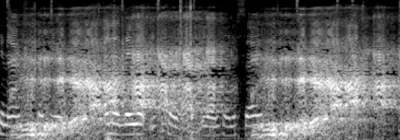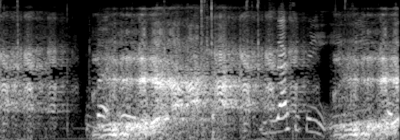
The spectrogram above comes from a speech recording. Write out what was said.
can actually come here, and then they won't just kill us, you know what I'm trying to say? But, um, this is actually pretty easy, because,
